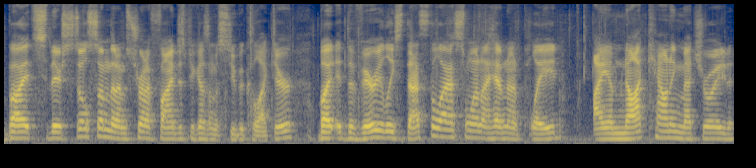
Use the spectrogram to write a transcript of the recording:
but there's still some that I'm trying to find just because I'm a stupid collector. But at the very least, that's the last one I have not played. I am not counting Metroid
